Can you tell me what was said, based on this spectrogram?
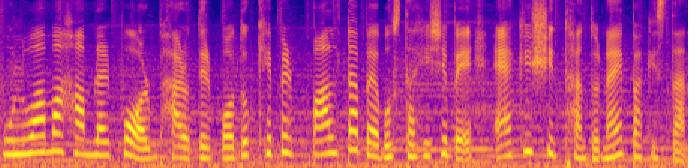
পুলওয়ামা হামলার পর ভারতের পদক্ষেপের পাল্টা ব্যবস্থা হিসেবে একই সিদ্ধান্ত নেয় পাকিস্তান।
